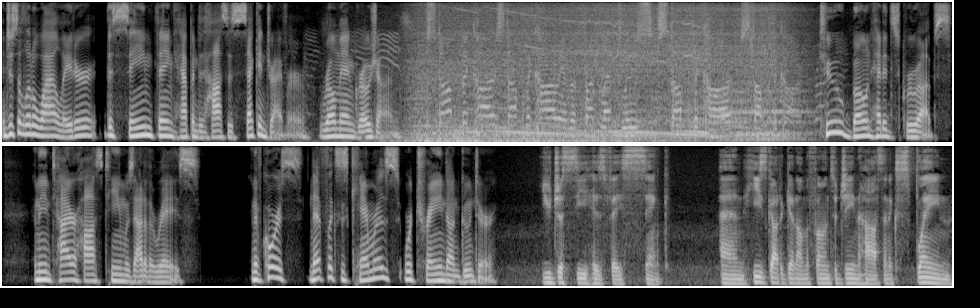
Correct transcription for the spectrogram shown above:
And just a little while later, the same thing happened to Haas's second driver, Romain Grosjean. Stop the car, stop the car, we have the front left loose. Stop the car, stop the car. Two boneheaded screw ups, and the entire Haas team was out of the race. And of course, Netflix's cameras were trained on Gunther you just see his face sink. And he's got to get on the phone to Gene Haas and explain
